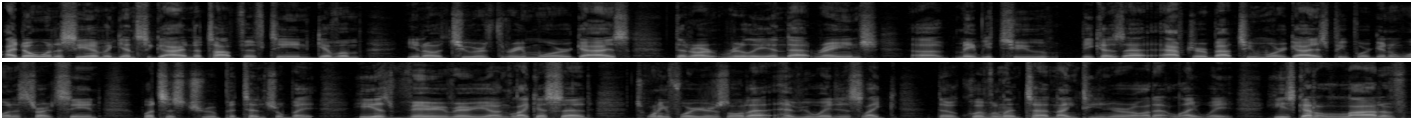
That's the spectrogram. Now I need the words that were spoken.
I don't want to see him against a guy in the top 15. Give him, you know, two or three more guys that aren't really in that range, uh, maybe two, because after about two more guys, people are going to want to start seeing what's his true potential. But he is very, very young. Like I said, 24 years old at heavyweight is like the equivalent to a 19 year old at lightweight. He's got a lot of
